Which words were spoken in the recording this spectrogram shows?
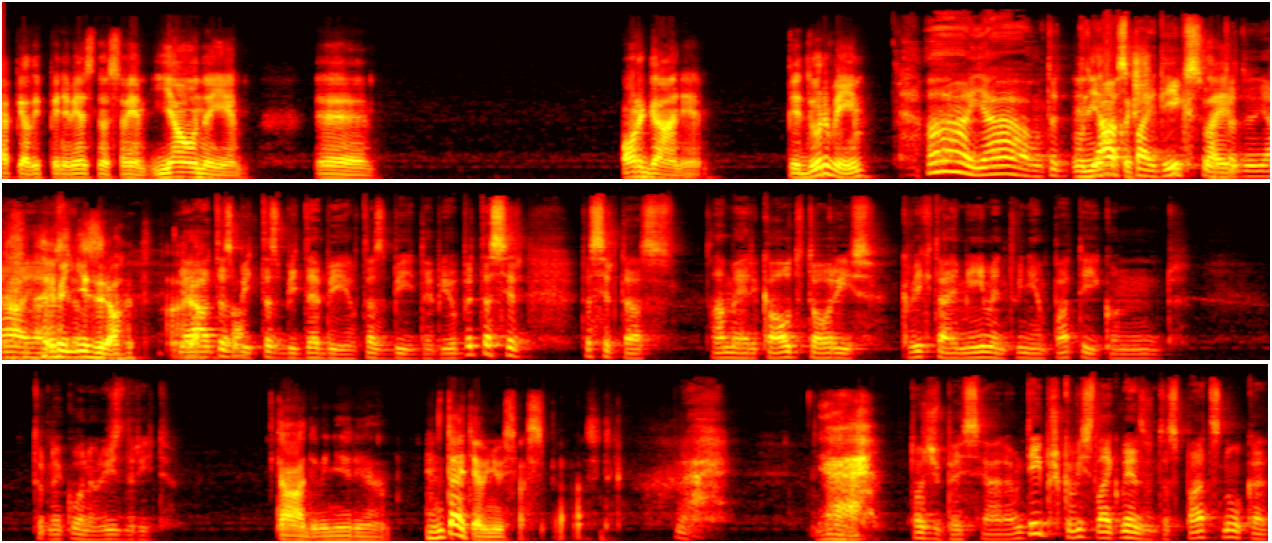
jāpielipina viens no saviem jaunajiem uh, orgāniem pie durvīm, Ah, jā, un tad un jāklišķina X, un tad jā, jā, viņi izraut. jā, tas bija, tas bija debīli, tas bija debīli. Bet tas ir, tas ir tās Amerikas auditorijas, kviktājiem īmenti viņiem patīk, un tur neko nevar izdarīt. Tādi viņi ir, jā. Un tā jau viņi visās spēlēs. Ah, Jā. Toči bez jārā. Un tīpaši, ka visu laiku viens un tas pats, nu, ka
